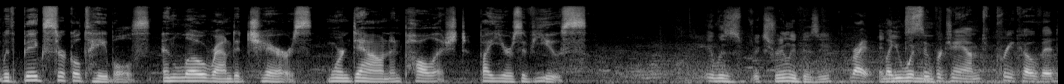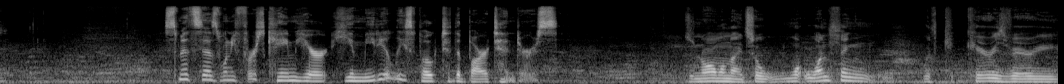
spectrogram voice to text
with big circle tables and low rounded chairs, worn down and polished by years of use. It was extremely busy. Right, And like you wouldn't- super jammed, pre-COVID. Smith says when he first came here, he immediately spoke to the bartenders. It was a normal night. So w- one thing with K- Carrie's very,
